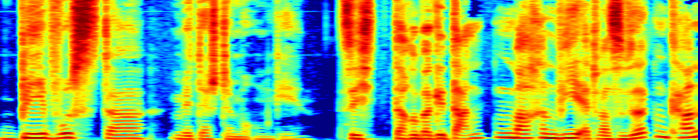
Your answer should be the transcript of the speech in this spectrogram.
bewusster mit der Stimme umgehen sich darüber Gedanken machen, wie etwas wirken kann.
